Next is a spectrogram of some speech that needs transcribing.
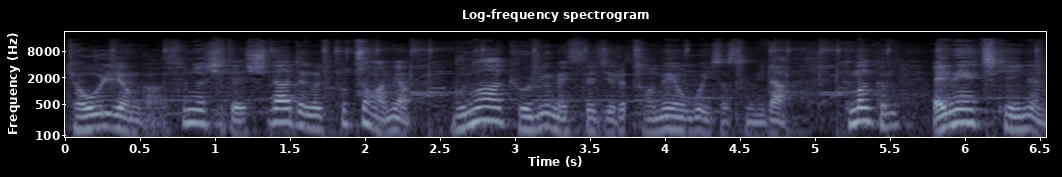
겨울연가, 소녀시대, 신화 등을 초청하며 문화 교류 메시지를 전해오고 있었습니다. 그만큼 NHK는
